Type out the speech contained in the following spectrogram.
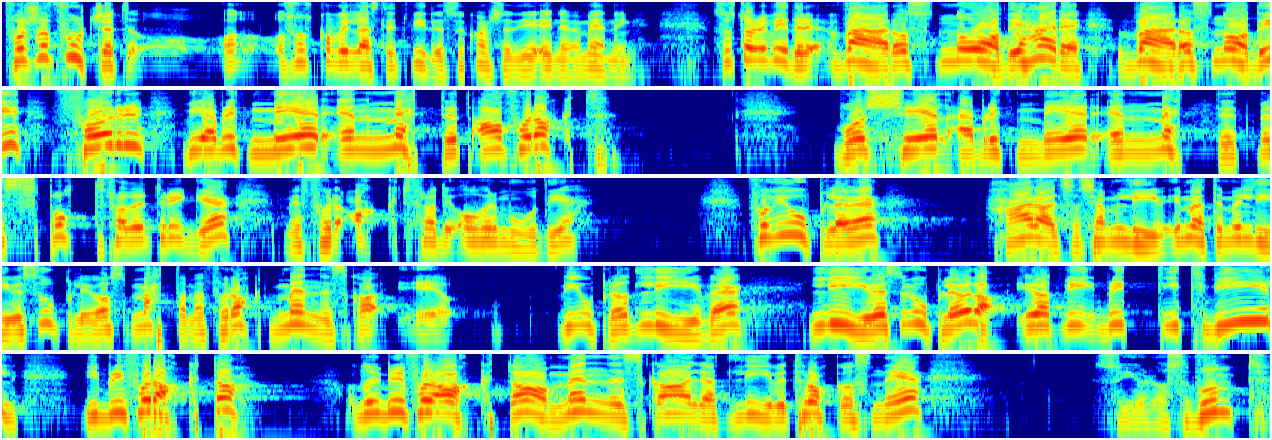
For så fortsetter, og, så skal vi lese litt videre, så kanskje det gir enda mening. Så står det videre.: Vær oss nådig, Herre, vær oss nådig, for vi er blitt mer enn mettet av forakt. Vår sjel er blitt mer enn mettet med spott fra det trygge, med forakt fra de overmodige. For vi opplever her altså kommer livet. I møte med livet så opplever vi oss metta med forakt. Mennesker er, Vi opplever at livet, livet som vi opplever, da, gjør at vi blir i tvil. Vi blir forakta. Og når vi blir forakta av mennesker, eller at livet tråkker oss ned, så gjør det oss vondt.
